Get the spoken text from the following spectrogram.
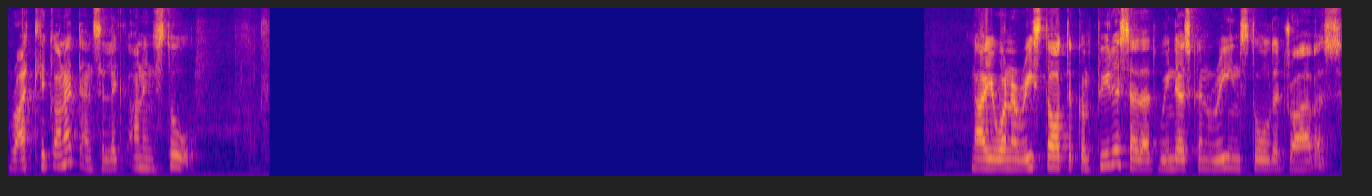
right click on it and select uninstall. Now you want to restart the computer so that Windows can reinstall the drivers.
